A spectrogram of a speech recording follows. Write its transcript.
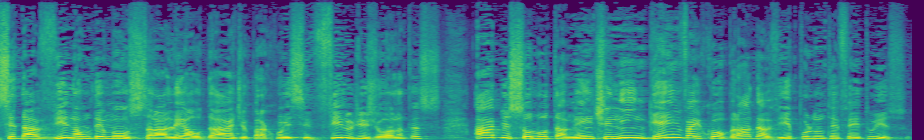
Se Davi não demonstrar lealdade para com esse filho de Jonatas, absolutamente ninguém vai cobrar Davi por não ter feito isso.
